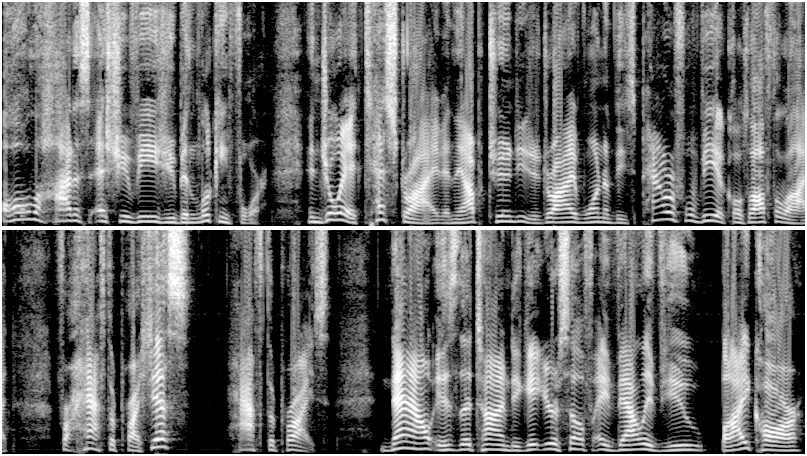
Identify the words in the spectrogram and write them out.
all the hottest SUVs you've been looking for. Enjoy a test drive and the opportunity to drive one of these powerful vehicles off the lot for half the price. Yes, half the price. Now is the time to get yourself a Valley View by car,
